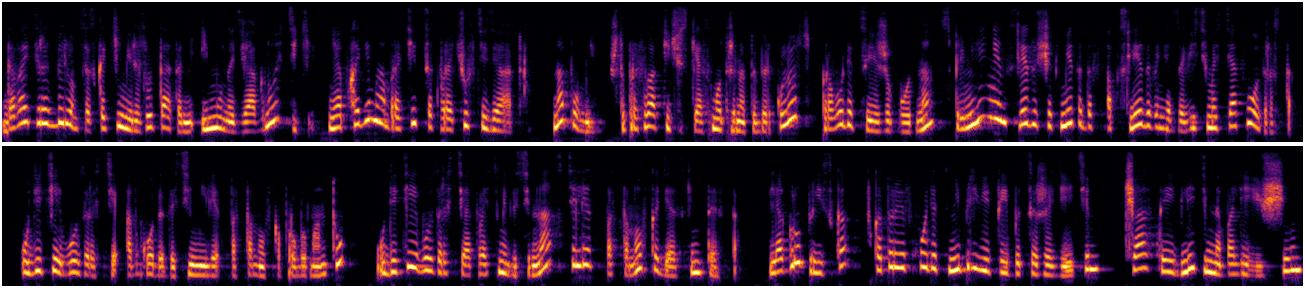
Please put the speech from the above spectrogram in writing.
Давайте разберемся, с какими результатами иммунодиагностики необходимо обратиться к врачу-фтизиатру. Напомним, что профилактический осмотр на туберкулез проводится ежегодно с применением следующих методов обследования в зависимости от возраста. У детей в возрасте от года до 7 лет постановка пробы МАНТУ, у детей в возрасте от 8 до 17 лет постановка диаскин-теста. Для групп риска, в которые входят непривитые БЦЖ дети, часто и длительно болеющие,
